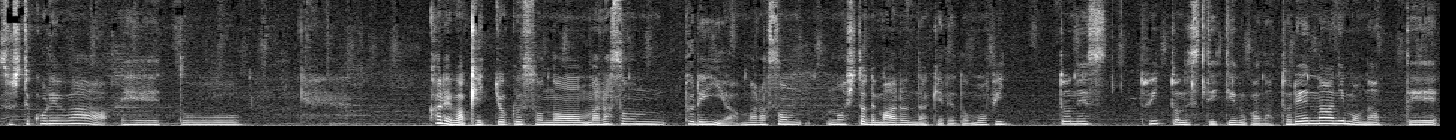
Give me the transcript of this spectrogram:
そしてこれはえっ、ー、と彼は結局そのマラソンプレイヤーマラソンの人でもあるんだけれどもフィットネスフィットネスって言っていいのかな？トレーナーにもなって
